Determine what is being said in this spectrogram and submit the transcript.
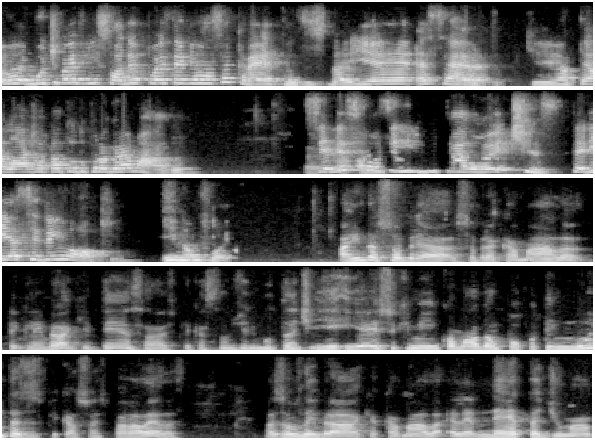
o reboot vai vir só depois da Guerras Secretas, isso daí é, é certo, porque até lá já está tudo programado. É, se eles fossem rebootar antes, teria sido em Loki, e não foi. Ainda sobre a, sobre a Kamala, tem que lembrar que tem essa explicação de mutante, e, e, é isso que me incomoda um pouco. Tem muitas explicações paralelas. Mas vamos lembrar que a Kamala ela é neta de uma,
